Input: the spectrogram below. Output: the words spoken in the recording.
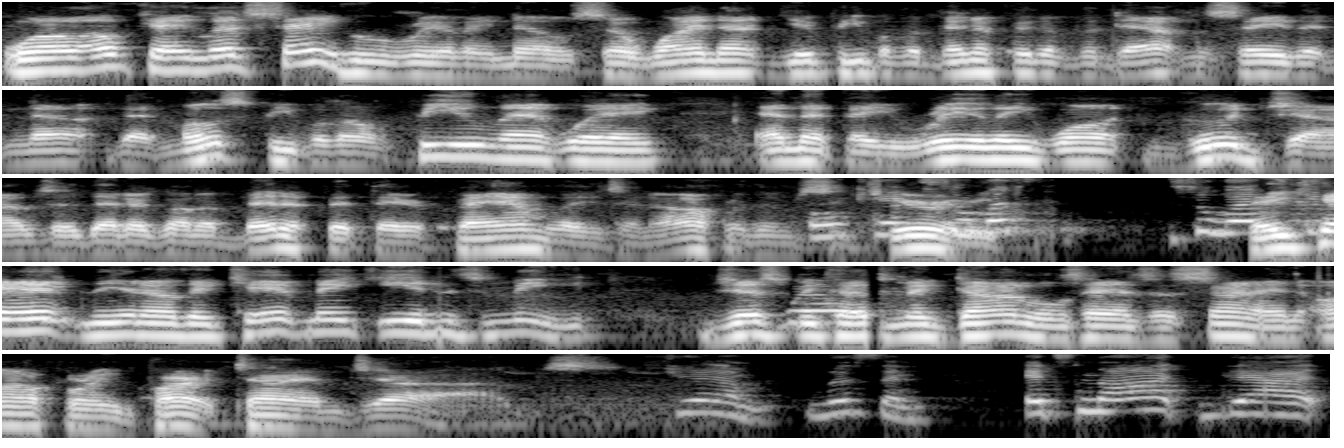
Well, okay, let's say who really knows. So why not give people the benefit of the doubt and say that not that most people don't feel that way and that they really want good jobs that are going to benefit their families and offer them security. Okay, so let's so let's they can't, you know, they can't make ends meet just Well- because McDonald's has a sign offering part-time jobs. Jim, listen, it's not that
